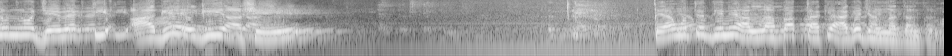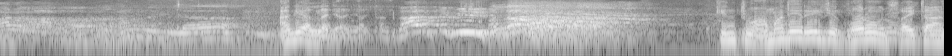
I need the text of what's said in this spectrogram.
জন্য যে ব্যক্তি আগে এগিয়ে আসে, কেয়ামতের দিনে আল্লাহ পাক তাকে আগে জান্নাত দান করবে। আগে আল্লাহ জান্নাত দান কিন্তু আমাদের এই যে গরম শয়তান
